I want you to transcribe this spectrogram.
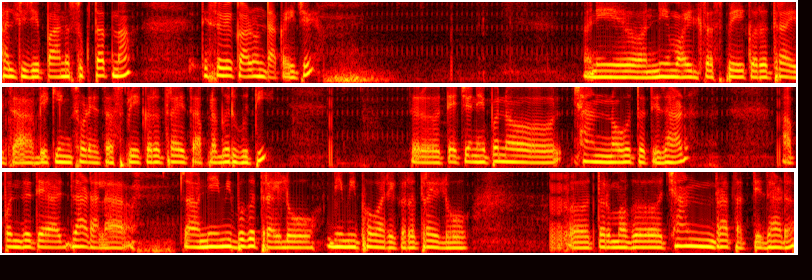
खालचे जे पानं सुकतात ना ते सगळे काढून टाकायचे. आणि नीम ऑइलचा स्प्रे करत राहायचा बेकिंग सोड्याचा स्प्रे करत राहायचा आपला घरगुती. तर त्याच्याने पण छान होतं ते झाड. आपण जर त्या झाडाला नेहमी बघत राहिलो नेहमी फवारे करत राहिलो तर मग छान राहतात ते झाडं.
